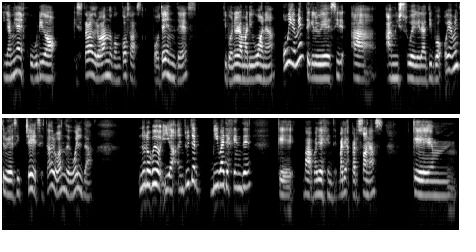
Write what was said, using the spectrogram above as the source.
y la mía descubrió que se estaba drogando con cosas potentes, tipo no era marihuana, obviamente que le voy a decir a, a mi suegra, tipo, obviamente le voy a decir, che, se está drogando de vuelta. No lo veo. Y en Twitter vi varias gente que, va, varias gente, varias personas que mm,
